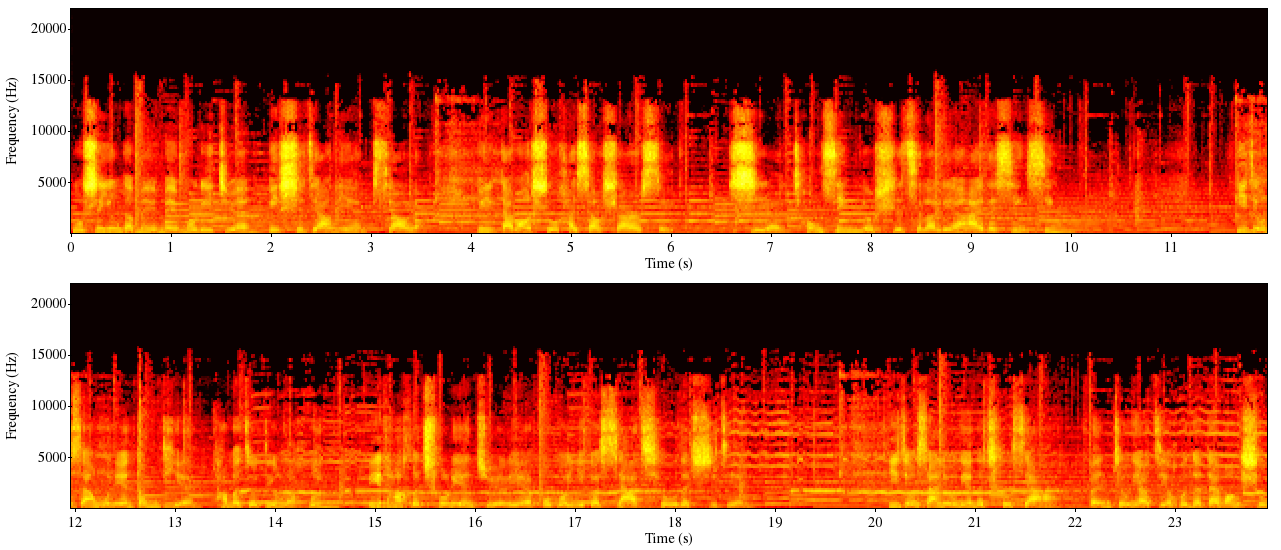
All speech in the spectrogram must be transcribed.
穆世英的妹妹穆丽娟比施降年漂亮，比戴望舒还小十二岁。诗人重新又拾起了恋爱的信心。一九三五年冬天，他们就订了婚，离他和初恋决裂不过一个夏秋的时间。一九三六年的初夏，本正要结婚的戴望舒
